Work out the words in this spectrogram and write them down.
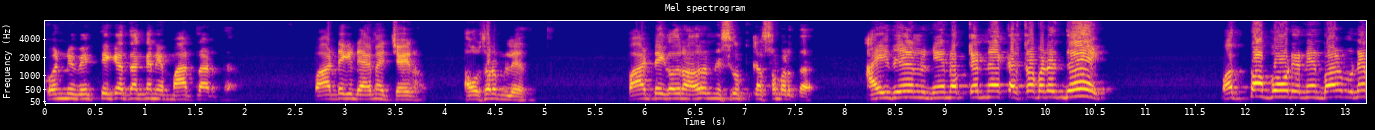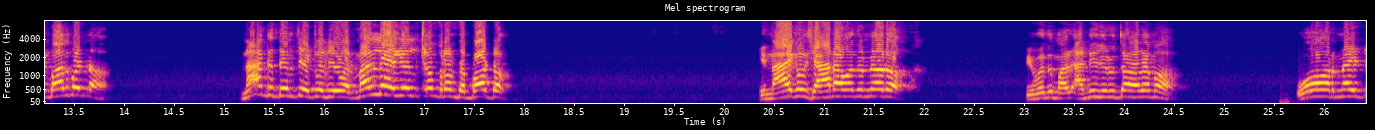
కొన్ని వ్యక్తిగతంగా నేను మాట్లాడతా. పార్టీకి డ్యామేజ్ చేయను. అవసరం లేదు. పార్టీ కోసం అవసరం కష్టపడతా. ఐదేళ్ళు నేను ఒక్కనే కష్టపడింది. మొత్తం పోటీ నేను నేను బాధపడినా. నాకు తెలిసి ఎట్లా మళ్ళీ I will come from the bottom ఈ నాయకులు చాలా మంది ఉన్నారు. ఇవ్వదు అన్ని తిరుగుతున్నారేమో. ఓవర్ నైట్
